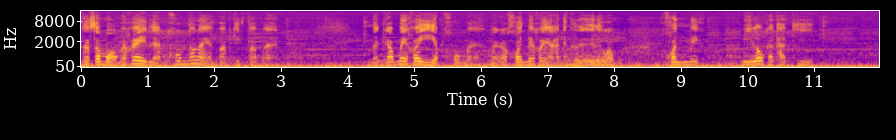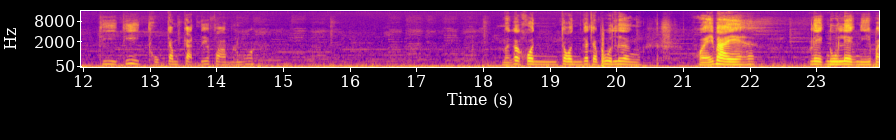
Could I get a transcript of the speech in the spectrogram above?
ก็สมองไม่ค่อยแหลมคมเท่าไหร่ความคิดความอ่านเหมือนก็ไม่ค่อยเหยียบคมอะเหมือนก็คนไม่ค่อยอ่านหนังสือหรือว่าคนไม่ มีโลกทัศน์ที่ที่ที่ถูกจำกัดด้วยความรู้ เหมือนก็คนจนก็จะพูดเรื่องหวยใบฮะเลขนู้นเลขนี้ไป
